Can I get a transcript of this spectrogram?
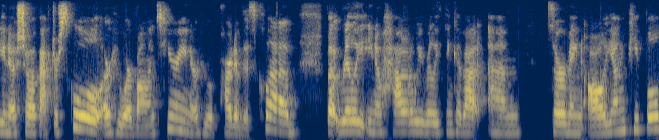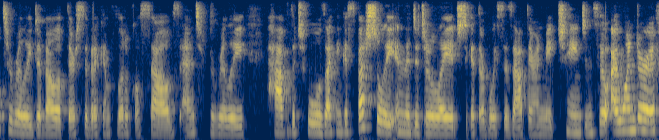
you know show up after school or who are volunteering or who are part of this club but really you know how do we really think about um, serving all young people to really develop their civic and political selves and to really have the tools i think especially in the digital age to get their voices out there and make change? And so i wonder if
